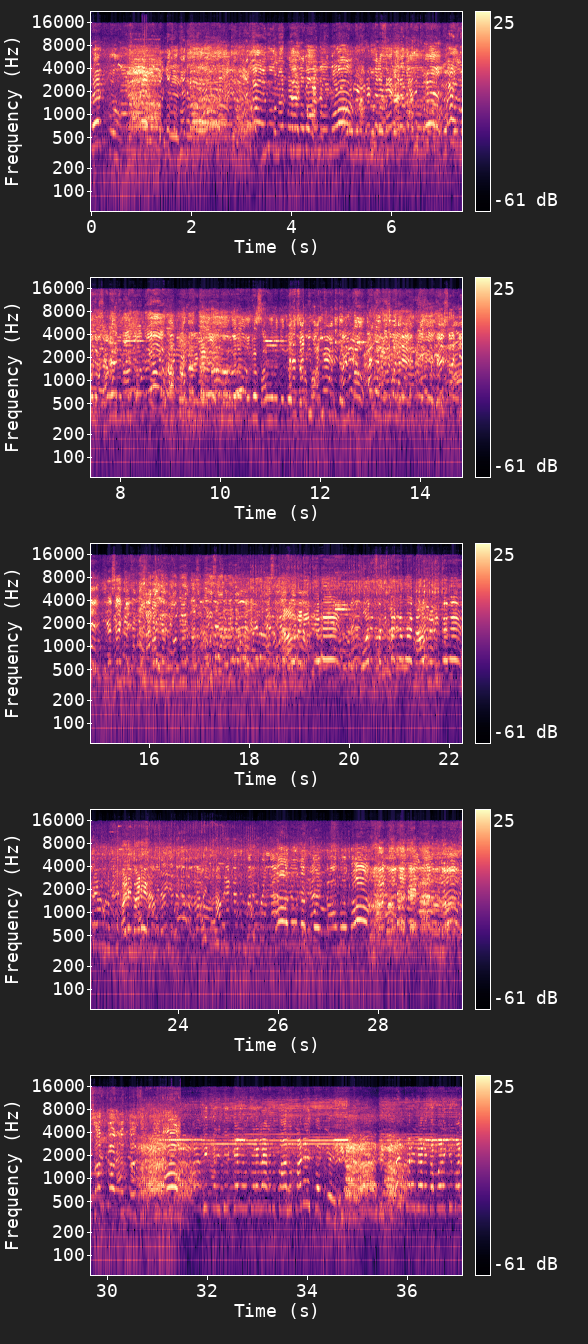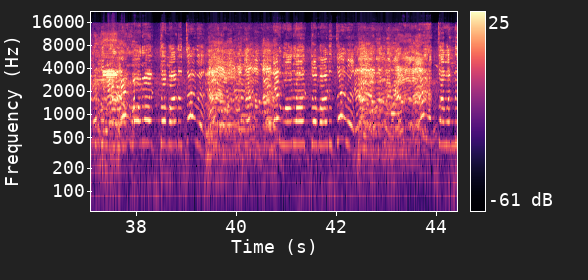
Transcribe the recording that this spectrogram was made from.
ಬೇಕು ನಾವು ನಡೀತೇವೆ ಪೊಲೀಸ್ ಅಧಿಕಾರಿಗಳು ನಾವು ನಡೀತೇವೆ ಮಾಡಿ ಮಾಡಿ ತಾಲೂಕು ಆಡಳಿತಕ್ಕೆ ರೈತರ ಮೇಲೆ ದಬ್ಬಾಳಿಕೆ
